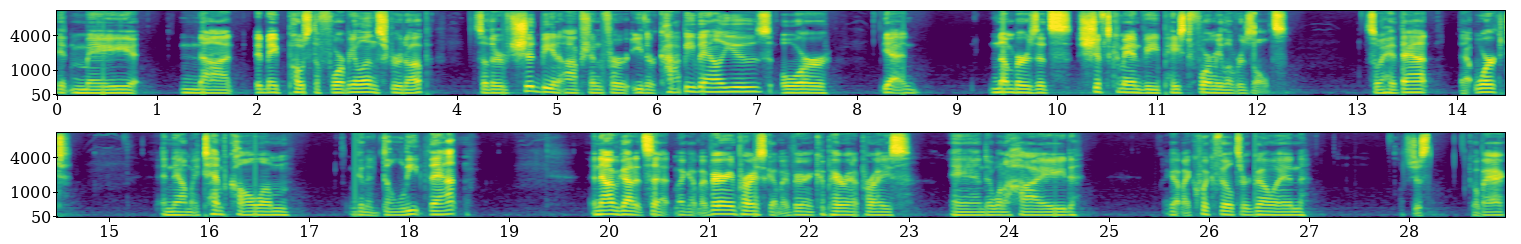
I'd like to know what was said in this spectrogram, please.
it may not, it may post the formula and screw it up. So there should be an option for either copy values or, yeah, and numbers, it's Shift Command V, paste formula results. So I hit that, that worked. And now my temp column, I'm to delete that. And now I've got it set. I got my variant price, got my variant compare at price, and I want to hide. I got my quick filter going. Let's just go back,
